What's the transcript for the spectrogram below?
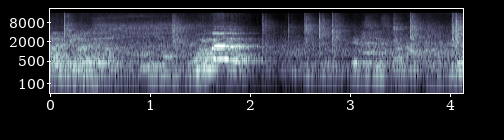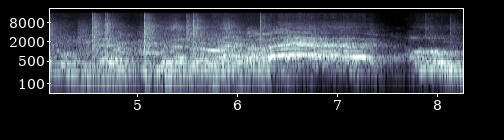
Halt genau das. Humme! Hey! Oh!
